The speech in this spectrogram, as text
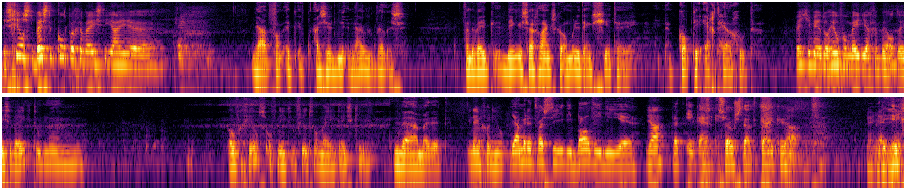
Is Gils de beste kopper geweest die jij... eh, Ja, van, ik, als je nou wel eens van de week dingen zag langskomen, dan denk ik, shit, hé, dan kopt hij echt heel goed. Weet je weer door heel veel media gebeld deze week toen... eh, over Gils of niet? Hoe viel het wel mee deze keer? Ja, maar dat, Die neemt gewoon niet op. ja, maar dat was die, die bal die, die eh, Ja? dat ik eigenlijk zo sta te kijken. Ja, Ja. Ja, jij ligt,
